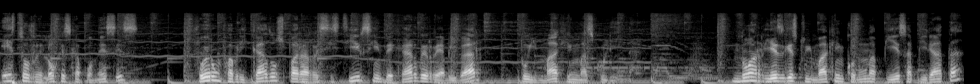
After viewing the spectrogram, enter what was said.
estos relojes japoneses fueron fabricados para resistir sin dejar de reavivar tu imagen masculina. No arriesgues tu imagen con una pieza pirata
